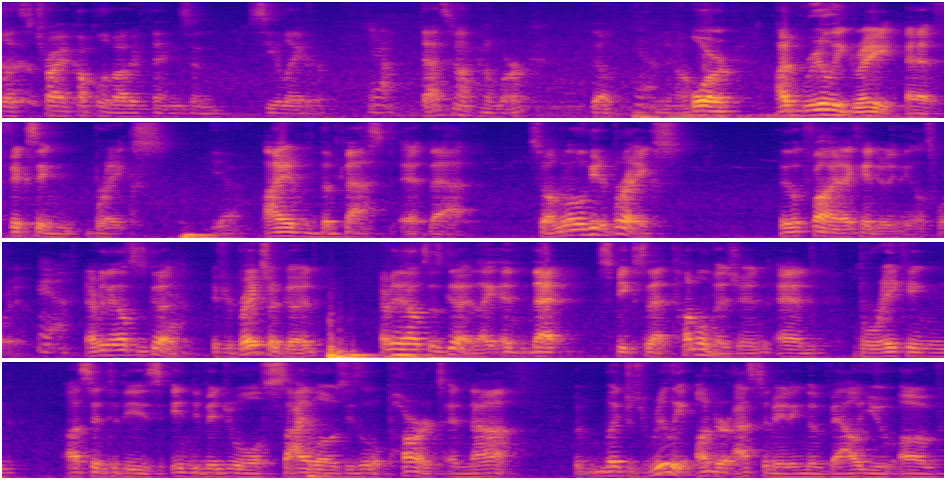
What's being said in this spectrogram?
let's try a couple of other things and see you later. Yeah. That's not going to work, No. Yeah. you know? Or I'm really great at fixing brakes. yeah. I am the best at that. So I'm gonna look at your brakes. They look fine. I can't do anything else for you. Yeah. Everything else is good. Yeah. If your brakes are good, everything else is good. Like and that speaks to that tunnel vision and breaking us into these individual silos, these little parts, and not like just really underestimating the value of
